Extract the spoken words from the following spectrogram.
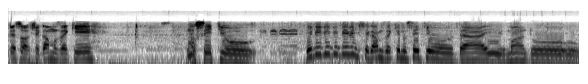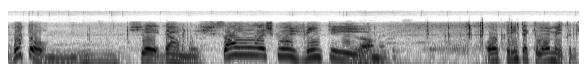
Pessoal, chegamos aqui no sítio. Chegamos aqui no sítio da irmã do Guto. Hum. Chegamos. São acho que uns 20 Quilômetros. ou 30 quilômetros.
